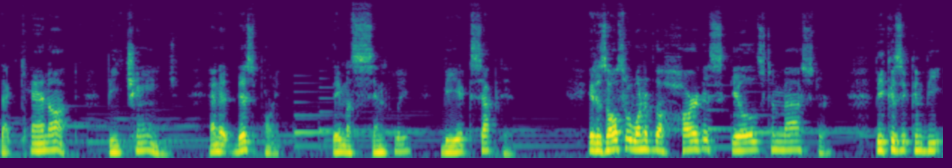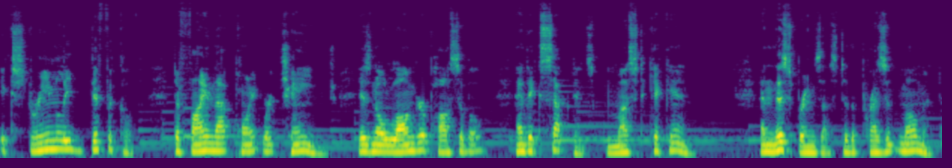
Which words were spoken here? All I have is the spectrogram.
that cannot be changed, and at this point, they must simply be accepted. It is also one of the hardest skills to master because it can be extremely difficult to find that point where change is no longer possible and acceptance must kick in. And this brings us to the present moment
